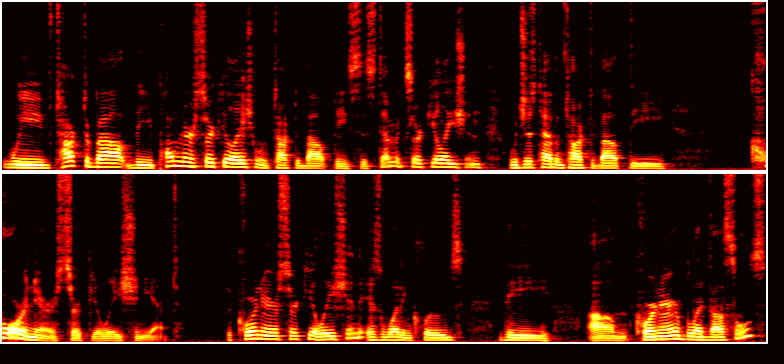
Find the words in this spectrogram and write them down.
we've talked about the pulmonary circulation, we've talked about the systemic circulation, we just haven't talked about the coronary circulation yet. The coronary circulation is what includes the um, coronary blood vessels,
